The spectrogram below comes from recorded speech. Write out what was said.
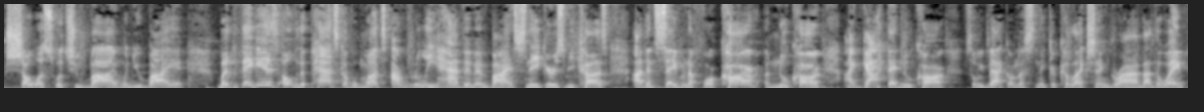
show us what you buy when you buy it. But the thing is, over the past couple months, I really haven't been buying sneakers because I've been saving up for a car, a new car. I got that new car, so we back on the sneaker collection grind, by the way.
